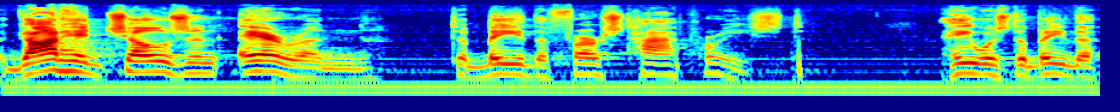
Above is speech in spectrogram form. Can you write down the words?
But God had chosen Aaron to be the first high priest. He was to be the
